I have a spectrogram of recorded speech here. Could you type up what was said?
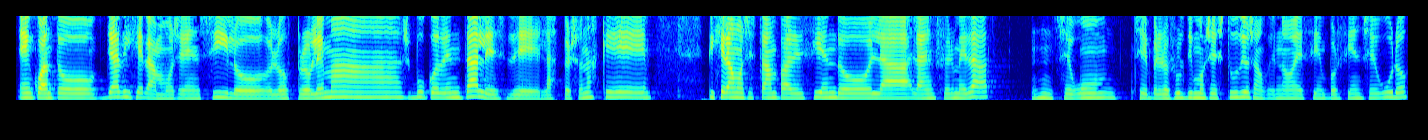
en cuanto ya dijéramos en sí lo- los problemas bucodentales de las personas que dijéramos están padeciendo la, la enfermedad, mm, según siempre los últimos estudios, aunque no es 100% seguro,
